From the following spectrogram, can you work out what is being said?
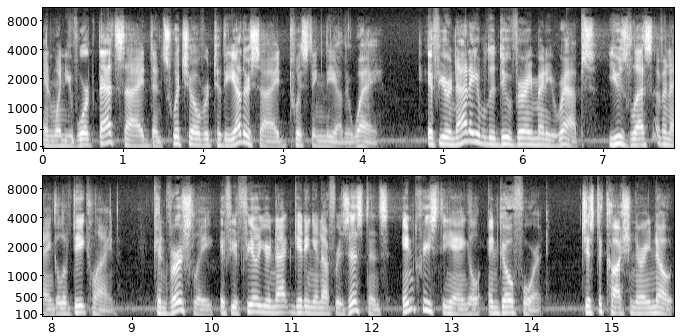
and when you've worked that side, then switch over to the other side, twisting the other way. If you're not able to do very many reps, use less of an angle of decline. Conversely, if you feel you're not getting enough resistance, increase the angle and go for it. Just a cautionary note,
